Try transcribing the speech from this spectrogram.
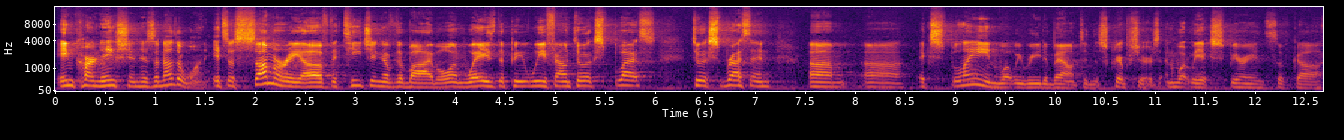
Incarnation is another one. It's a summary of the teaching of the Bible and ways that we found to express, to express and um, uh, explain what we read about in the scriptures and what we experience of God.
